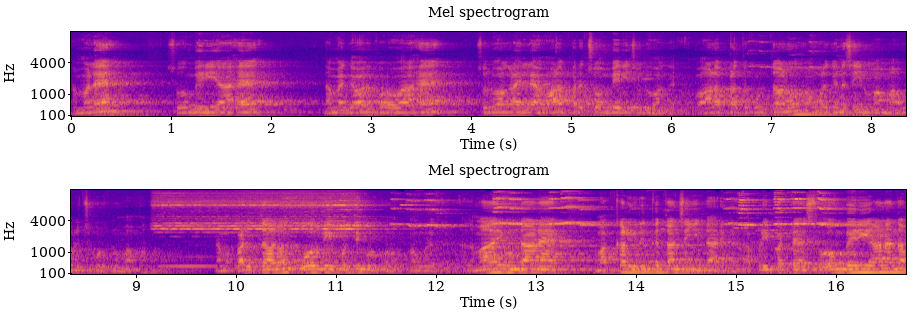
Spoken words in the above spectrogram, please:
நம்மளை சோம்பேறியாக நம்ம கவனக்குறவாக சொல்லுவாங்களா இல்லை வாழைப்பழ சோம்பேறின்னு சொல்லுவாங்க. வாழைப்பழத்தை கொடுத்தாலும் அவங்களுக்கு என்ன செய்யணுமாமா உரிச்சு கொடுக்கணுமாமா நம்ம படுத்தாலும் கோர்வையை பொத்தி கொடுக்கணும் அவங்களுக்கு. அது மாதிரி உண்டான மக்கள் இருக்கத்தான் செய்கின்றார்கள். அப்படிப்பட்ட சோம்பேறியான அந்த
